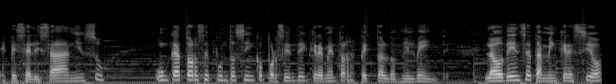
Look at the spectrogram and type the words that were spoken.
especializada Newzoo, un 14.5% de incremento respecto al 2020 la audiencia también creció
